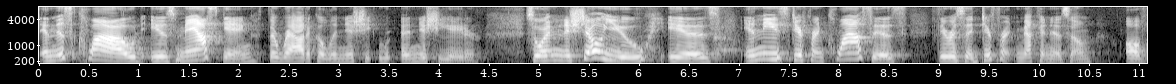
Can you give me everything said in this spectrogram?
And this cloud is masking the radical initi initiator. So what I'm going to show you is in these different classes, there is a different mechanism of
